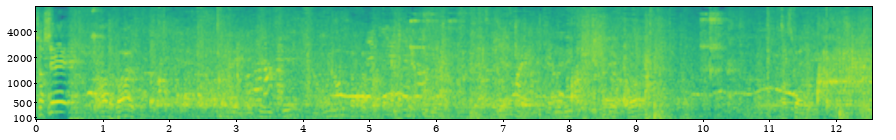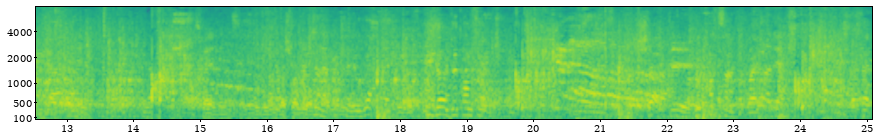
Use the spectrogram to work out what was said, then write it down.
Cherchez. Oh la vache François, Pujol 2-35. Chaté 2-35. Ouais. Ça 2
